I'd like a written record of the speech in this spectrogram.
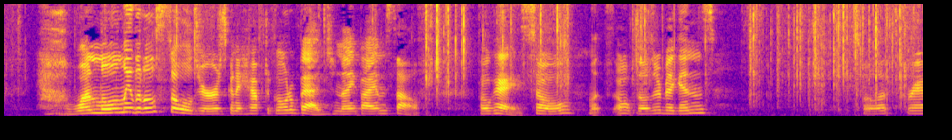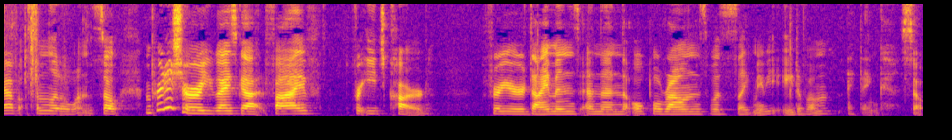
One lonely little soldier is to have to go to bed tonight by himself. Okay, so let's, oh, those are big ones. So let's grab some little ones. So I'm pretty sure you guys got five for each card for your diamonds. And then the opal rounds was like maybe eight of them, I think. So,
